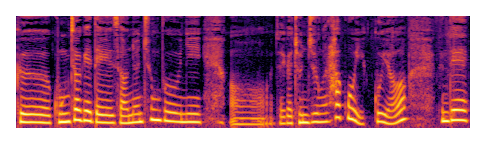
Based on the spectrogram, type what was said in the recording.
그 공적에 대해서는 충분히 어 저희가 존중을 하고 있고요. 근데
